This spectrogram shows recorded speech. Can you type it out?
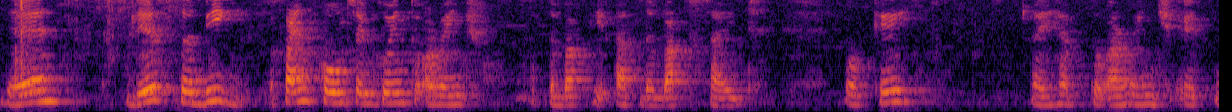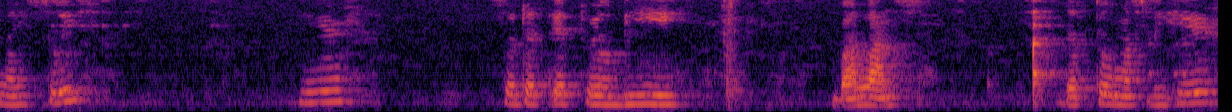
Then this uh, big pine cones I'm going to arrange at the back at the back side. Okay I have to arrange it nicely here so that it will be balanced. The two must be here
